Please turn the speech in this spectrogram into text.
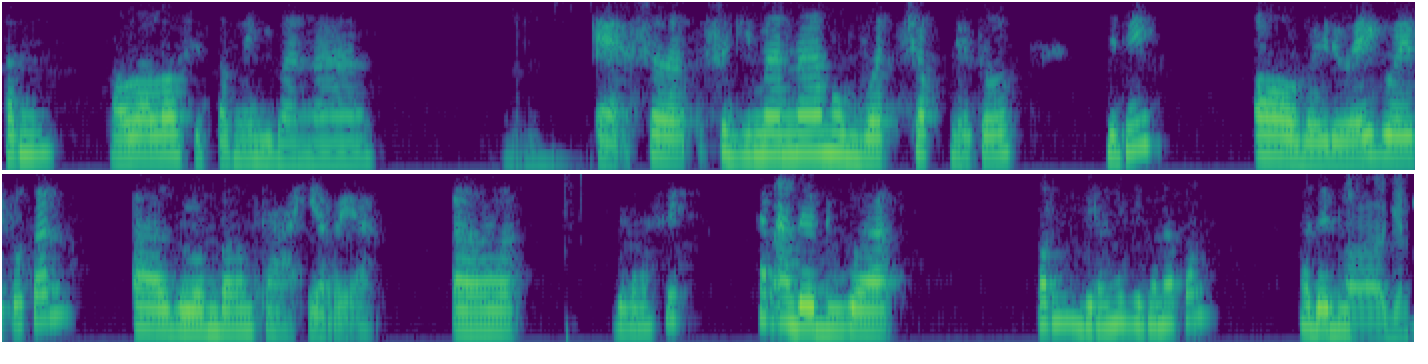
kan tau lah lo sistemnya gimana. Mm-mm. Kayak se segimana membuat shock gitu. Jadi, oh by the way, gue itu kan eh, gelombang terakhir ya. Eh, gimana sih? Kan ada dua, Ton bilangnya gimana, Ton? Ada dua. Eh, gini,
